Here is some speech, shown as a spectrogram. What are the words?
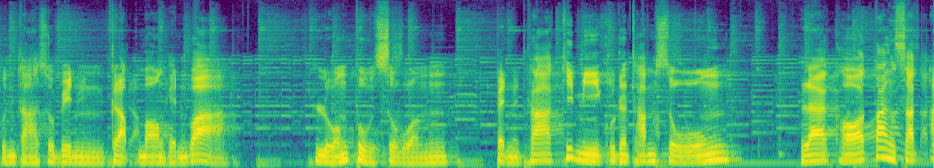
คุณตาสุบินกลับมองเห็นว่า หลวงปู่สวง เป็นพระที่มีคุณธรรมสูง และขอตั้งสัตย์อ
